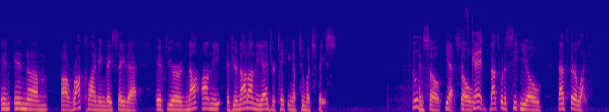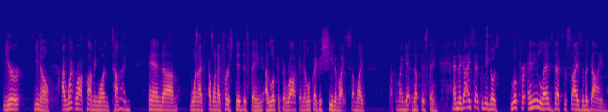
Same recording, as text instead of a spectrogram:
in in um, uh, rock climbing. They say that if you're not on the if you're not on the edge, you're taking up too much space. Ooh. And so yeah, so That's good. that's what a CEO. That's their life. You're you know I went rock climbing one time, and um, when I when I first did this thing, I look at the rock and it looked like a sheet of ice. I'm like, fuck, am I getting up this thing? And the guy said to me, he goes, look for any ledge that's the size of a dime.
